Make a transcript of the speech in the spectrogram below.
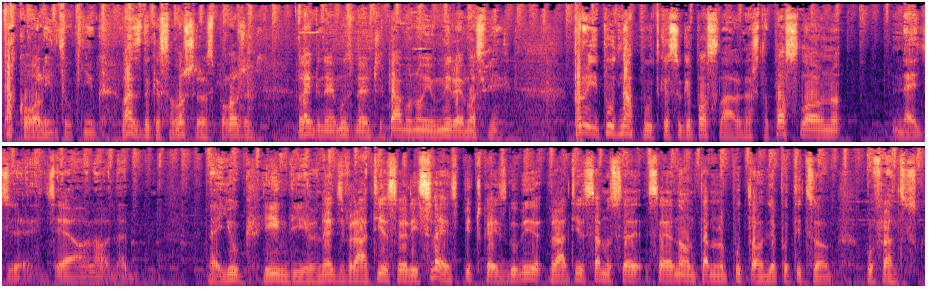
Kako volim tu knjigu. Vas kad sam loše raspoložen, legnem, uzmem, čitam ono i umirem osmijeh. Prvi put na put kad su ga poslali nešto poslovno, neđe, ono, na, na jug Indiji ili neđe, vratio se, veli sve, spička izgubio, vratio samo se sa jednom tamno putom, ljepoticom u Francusku.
